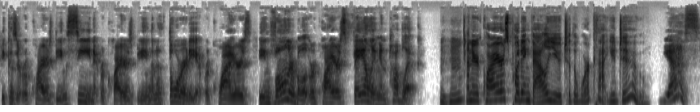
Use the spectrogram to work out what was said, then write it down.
because it requires being seen, it requires being an authority, it requires being vulnerable, it requires failing in public. Mm-hmm. And it requires putting value to the work that you do. Yes.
